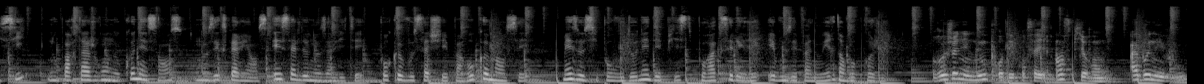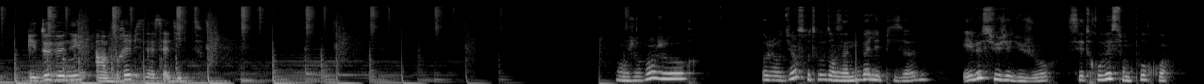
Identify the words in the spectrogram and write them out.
Ici, nous partagerons nos connaissances, nos expériences et celles de nos invités pour que vous sachiez par où commencer, mais aussi pour vous donner des pistes pour accélérer et vous épanouir dans vos projets. Rejoignez-nous pour des conseils inspirants, abonnez-vous et devenez un vrai business addict. Bonjour, bonjour. Aujourd'hui, on se retrouve dans un nouvel épisode et le sujet du jour, c'est trouver son pourquoi.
